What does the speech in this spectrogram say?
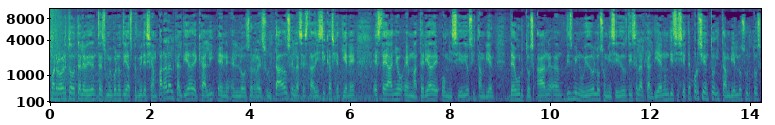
Juan Roberto, televidentes, muy buenos días. Pues mire, se ampara la alcaldía de Cali en, los resultados, en las estadísticas que tiene este año en materia de homicidios y también de hurtos. Han, disminuido los homicidios, dice la alcaldía, en un 17% y también los hurtos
